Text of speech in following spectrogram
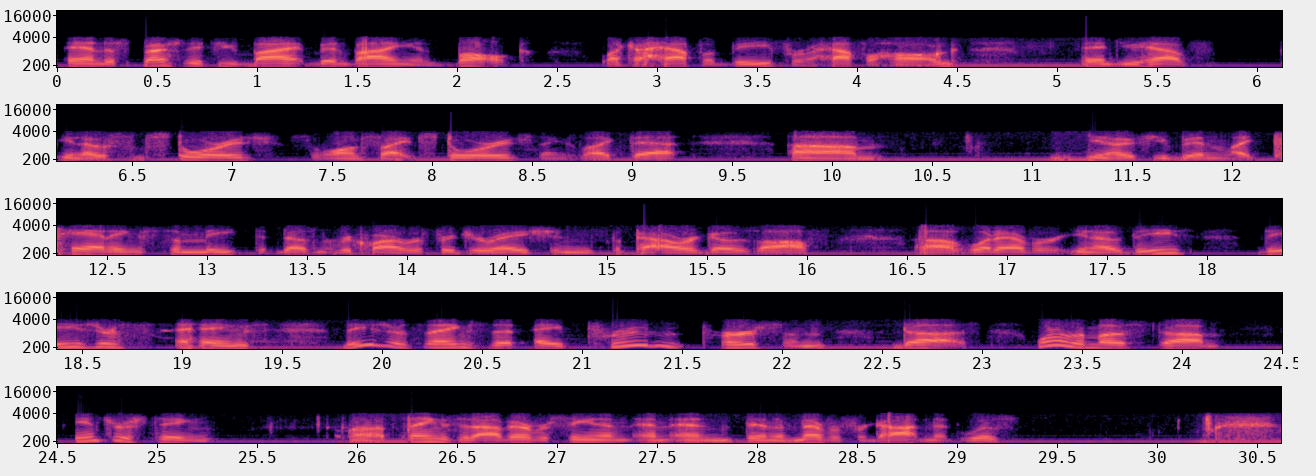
And especially if you've buy, been buying in bulk, like a half a beef or a half a hog, and you have you know some storage, some on-site storage, things like that. Um, you know, if you've been like canning some meat that doesn't require refrigeration, the power goes off, uh, whatever. You know, these these are things. These are things that a prudent person does. One of the most um, interesting uh, things that I've ever seen and, and, and, and have never forgotten it was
